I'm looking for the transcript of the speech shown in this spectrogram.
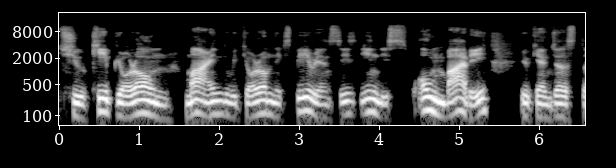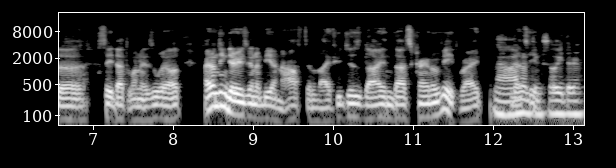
to keep your own mind with your own experiences in this own body you can just uh, say that one as well. I don't think there is going to be an afterlife. You just die and that's kind of it right? No that's i don't it. think so either.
